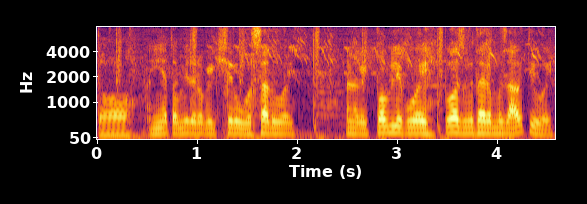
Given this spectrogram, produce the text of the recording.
તો અહીંયા તો મિત્રો કંઈક શરૂ વરસાદ હોય અને કંઈક પબ્લિક હોય તો જ વધારે મજા આવતી હોય.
